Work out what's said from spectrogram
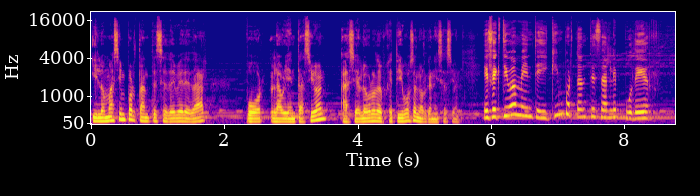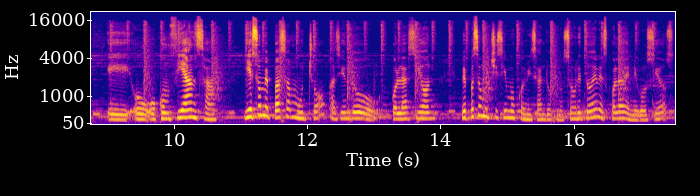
y lo más importante se debe de dar por la orientación hacia el logro de objetivos en la organización. Efectivamente, y qué importante es darle poder eh, o, o confianza y eso me pasa mucho, haciendo colación, me pasa muchísimo con mis alumnos, sobre todo en la escuela de negocios.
